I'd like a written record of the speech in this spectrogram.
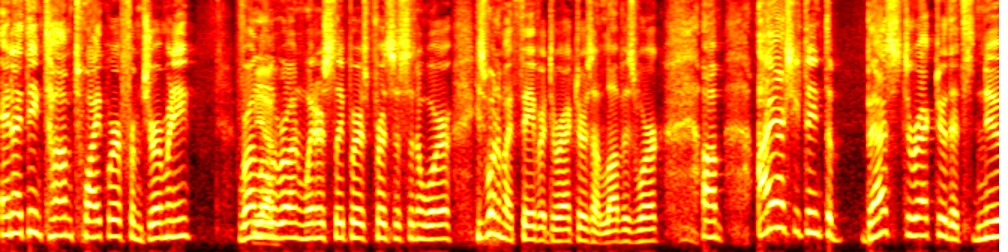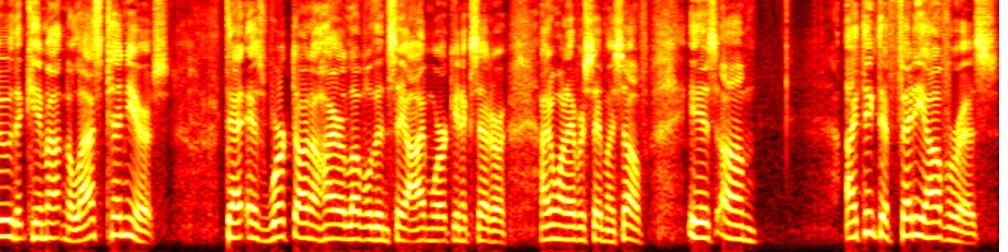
and I think Tom Tykwer from Germany. Run Yeah. Little Run, Winter Sleepers, Princess and the Warrior. He's one of my favorite directors. I love his work. Um, I actually think the best director that's new that came out in the last 10 years that has worked on a higher level than, say, I'm working, et cetera. I don't want to ever say myself, is um, I think that Fede Alvarez,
